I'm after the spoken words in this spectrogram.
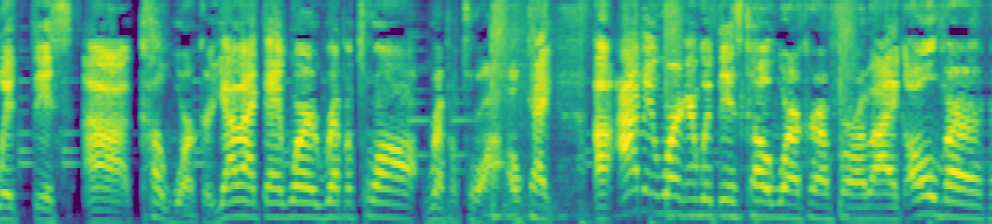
with this uh, coworker. Y'all like that word repertoire? Repertoire, okay? Uh, I've been working with this coworker for like over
